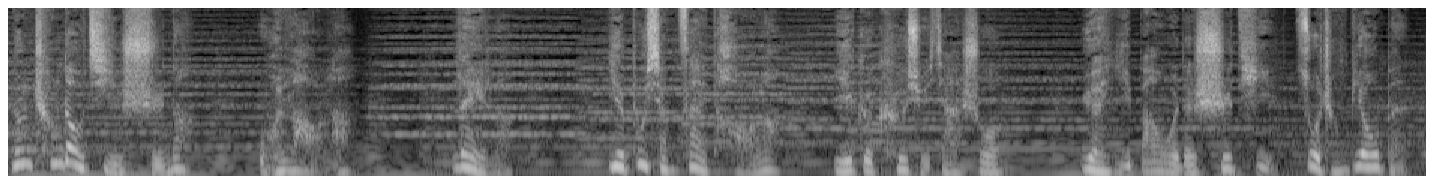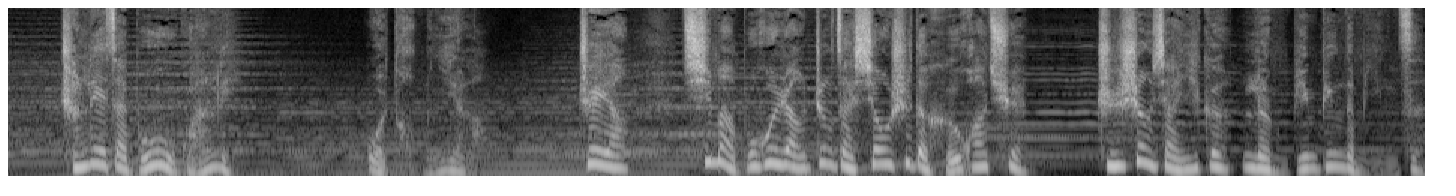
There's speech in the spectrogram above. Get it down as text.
能撑到几时呢？我老了，累了。也不想再逃了。一个科学家说：“愿意把我的尸体做成标本，陈列在博物馆里。”我同意了，这样起码不会让正在消失的荷花雀，只剩下一个冷冰冰的名字。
